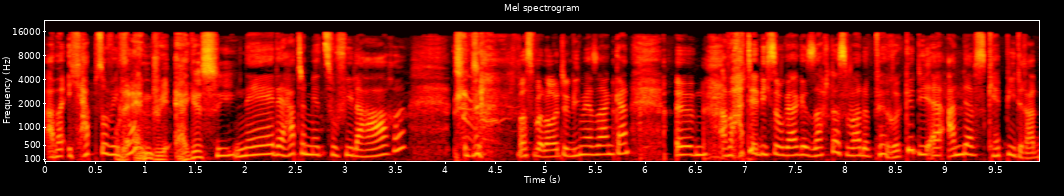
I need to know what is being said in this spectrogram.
Aber ich habe sowieso. Oder Andre Agassi? Nee, der hatte mir zu viele Haare, was man heute nicht mehr sagen kann. Ähm, aber hat er nicht sogar gesagt, das war eine Perücke, die er an das Cappy dran,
